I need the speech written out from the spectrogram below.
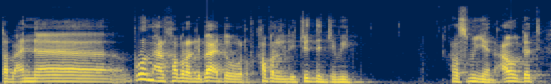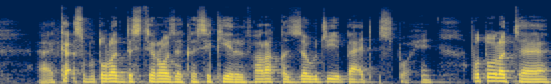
طبعا آه نروح مع الخبر اللي بعده والخبر اللي جدا جميل. رسميا عودة آه كأس بطولة دستيروزا الكلاسيكية للفرق الزوجي بعد أسبوعين. بطولة آه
